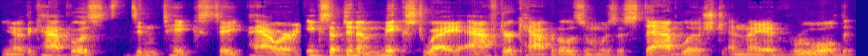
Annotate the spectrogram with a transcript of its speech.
You know, the capitalists didn't take state power except in a mixed way after capitalism was established and they had ruled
